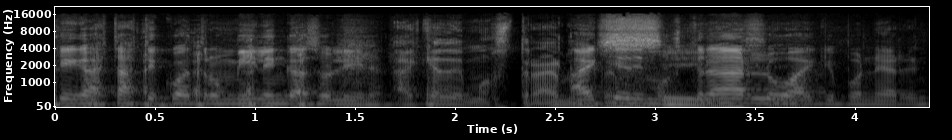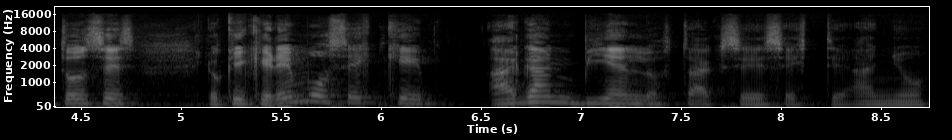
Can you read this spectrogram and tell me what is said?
que gastaste 4 mil en gasolina. hay que demostrarlo. Hay que demostrarlo, hay que poner. Entonces, lo que queremos es que hagan bien los taxes este año,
